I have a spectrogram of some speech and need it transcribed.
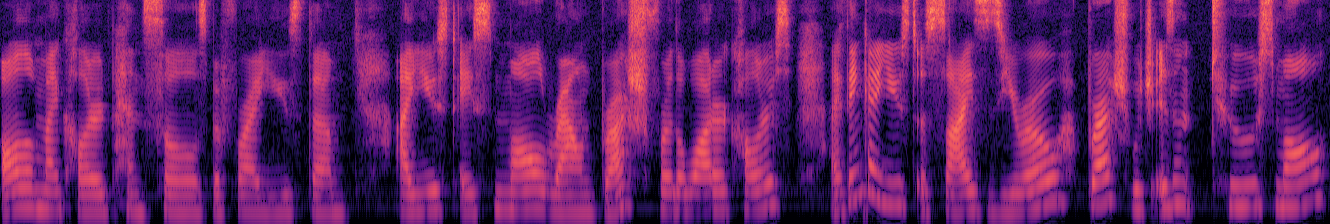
all of my colored pencils before I used them. I used a small round brush for the watercolors. I think I used a size zero brush, which isn't too small,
